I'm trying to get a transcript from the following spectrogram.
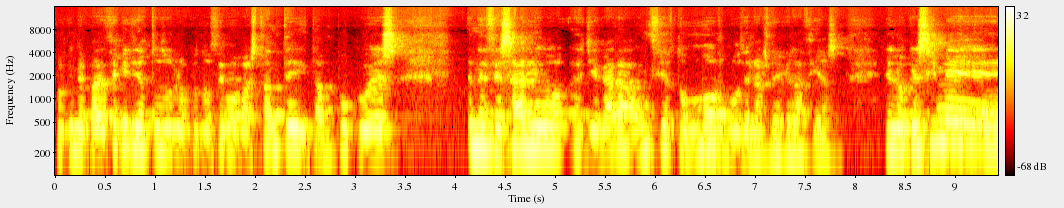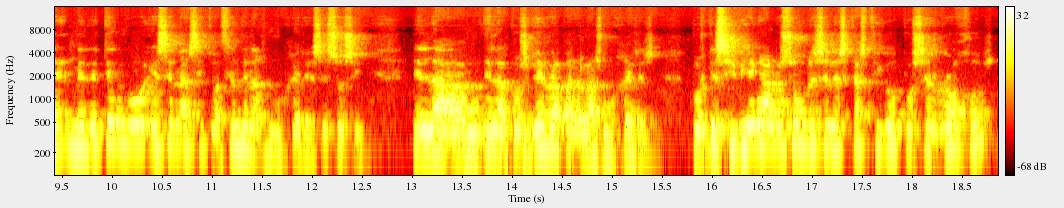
porque me parece que ya todos lo conocemos bastante y tampoco es necesario llegar a un cierto morbo de las desgracias. En lo que sí me, detengo es en la situación de las mujeres, eso sí, en la, en la posguerra para las mujeres. Porque si bien a los hombres se les castigó por ser rojos,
